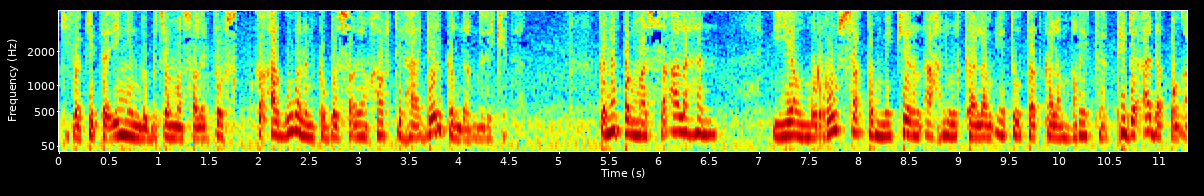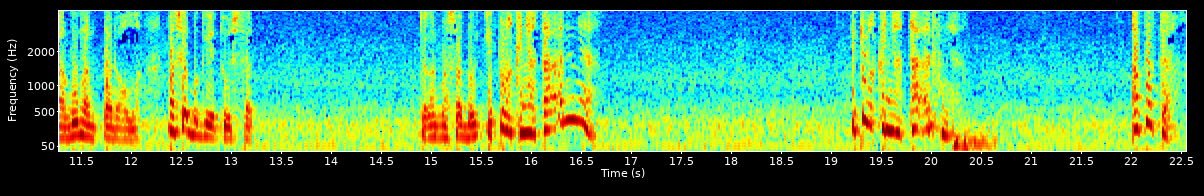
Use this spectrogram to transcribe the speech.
Jika kita ingin berbicara masalah terus Keagungan dan kebesaran yang harus dihadirkan dalam diri kita. Kerana permasalahan Yang merusak pemikiran ahlul kalam itu Tatkala mereka tidak ada pengagungan kepada Allah. Masa begitu Ustaz? Jangan masa begitu. Itulah kenyataannya. Itulah kenyataannya. Apakah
